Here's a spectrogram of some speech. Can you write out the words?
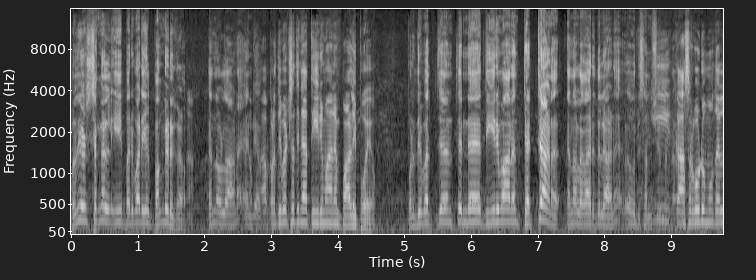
പ്രതിപക്ഷങ്ങൾ ഈ പരിപാടിയിൽ പങ്കെടുക്കണം എന്നുള്ളതാണ് എന്റെ പ്രതിപക്ഷത്തിന് ആ തീരുമാനം പാളിപ്പോയോ? പ്രതിപക്ഷത്തിന്റെ തീരുമാനം തെറ്റാണ് എന്നുള്ള കാര്യത്തിലാണ് ഒരു സംശയം ഈ കാസർഗോഡ് മുതൽ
